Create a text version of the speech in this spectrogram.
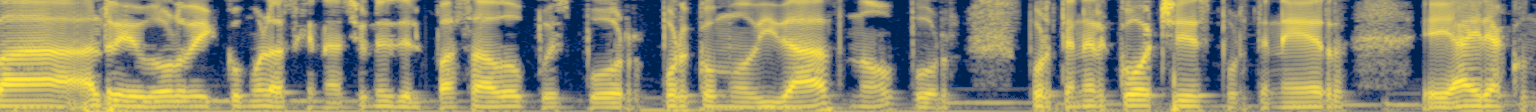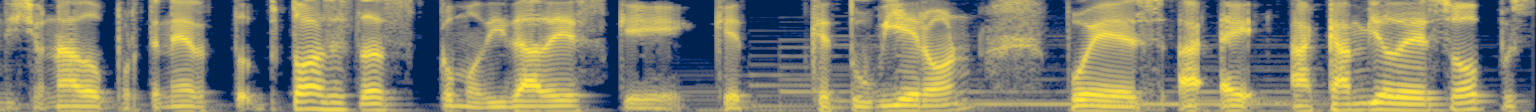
va alrededor de cómo las generaciones del pasado, pues por, por comodidad, ¿no? Por, por tener coches, por tener eh, aire acondicionado, por tener todas estas comodidades que, que, tuvieron, pues eh, a, cambio de eso, pues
